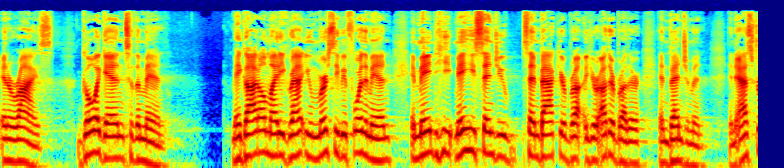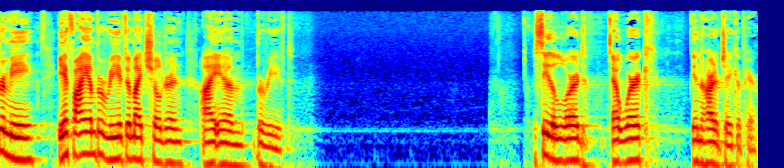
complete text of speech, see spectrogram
and arise. Go again to the man. May God Almighty grant you mercy before the man, and may he, may he send you send back your, bro, your other brother and Benjamin. And as for me, if I am bereaved of my children, I am bereaved. see the Lord at work in the heart of Jacob here.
